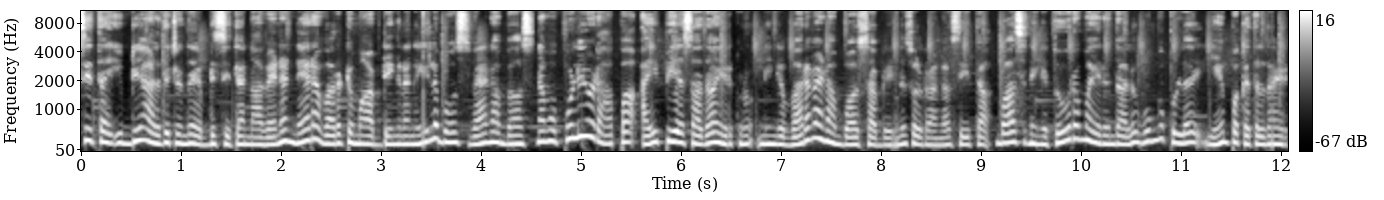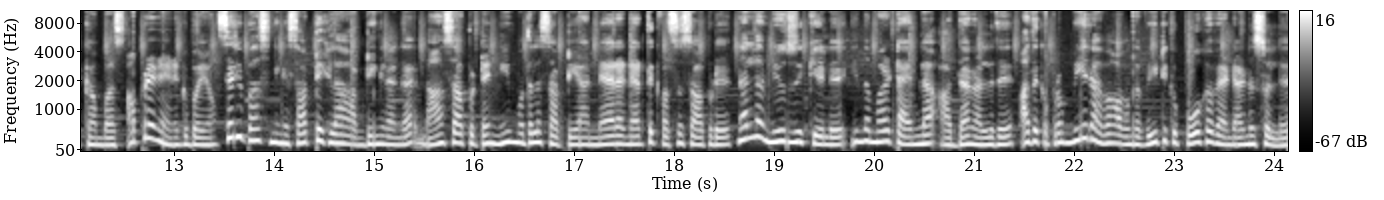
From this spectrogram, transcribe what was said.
சீதா இப்படியே அழுதுட்டு இருந்தா எப்படி சீதா? நான் வேணா நேரம் வரட்டுமா அப்படிங்கிறாங்க. இல்ல பாஸ் வேணாம் பாஸ் நம்ம புலியோட அப்பா ஐபிஎஸ்ஸா தான் இருக்கணும். நீங்க வர வேணாம் பாஸ் அப்படின்னு சொல்றாங்க சீதா. பாஸ் நீங்க தூரமா இருந்தாலும் உங்க புள்ள என் பக்கத்துல தான் இருக்கான் பாஸ் அப்படின்னு எனக்கு பயம்? சரி பாஸ் நீங்க சாப்பிட்டீங்களா அப்படிங்கிறாங்க. நான் சாப்பிட்டேன். நீ முதல்ல சாப்பிட்டியா? நேர நேரத்துக்கு ஃபர்ஸ்ட் சாப்பிடு. நல்ல மியூசிக் கேளு. இந்த மாதிரி டைம்ல அதான் நல்லது. அதுக்கப்புறம் மீராவை அவங்க வீட்டுக்கு போக வேண்டாம்னு சொல்லு.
